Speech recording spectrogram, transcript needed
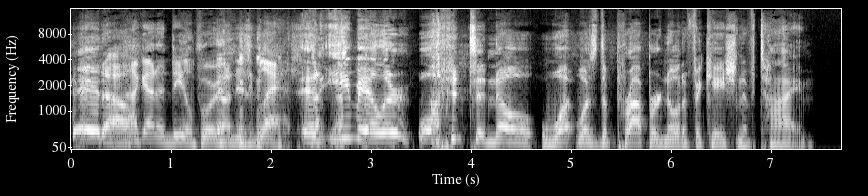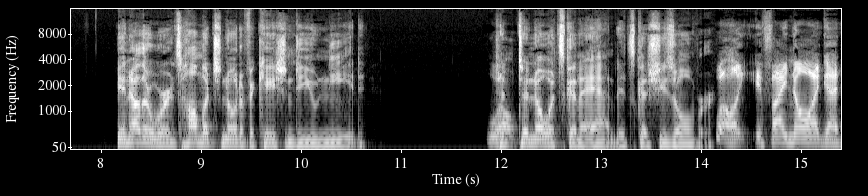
hey now. I got a deal for you on this glass. An emailer wanted to know what was the proper notification of time. In other words, how much notification do you need Well, to, to know it's going to end? It's because she's over. well, if I know I got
